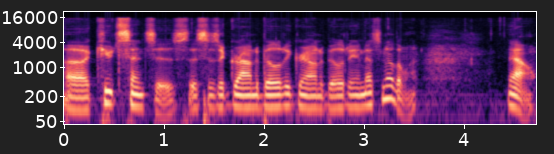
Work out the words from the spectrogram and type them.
Uh, acute senses. This is a ground ability, ground ability, and that's another one. Now,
